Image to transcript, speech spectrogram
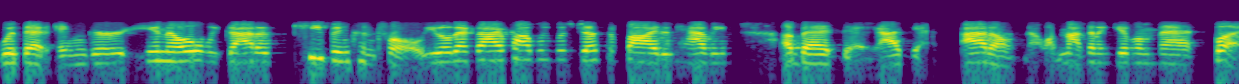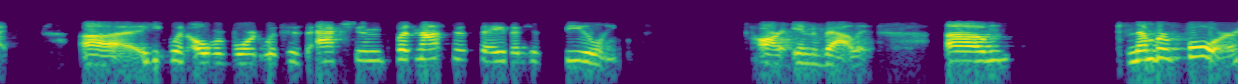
with that anger, you know, we got to keep in control. You know, that guy probably was justified in having a bad day, I guess. I don't know. I'm not going to give him that, but uh, he went overboard with his actions, but not to say that his feelings are invalid. Um, number four,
